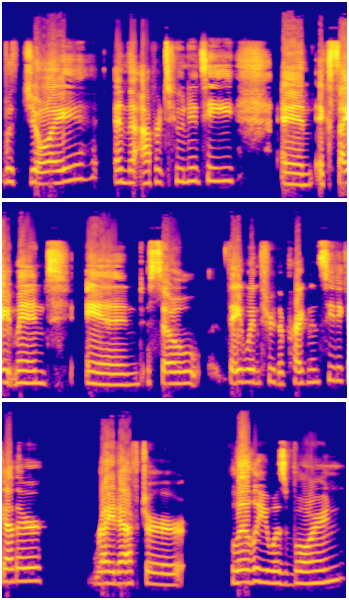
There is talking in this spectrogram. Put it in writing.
with joy and the opportunity and excitement. And so they went through the pregnancy together right after Lily was born.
